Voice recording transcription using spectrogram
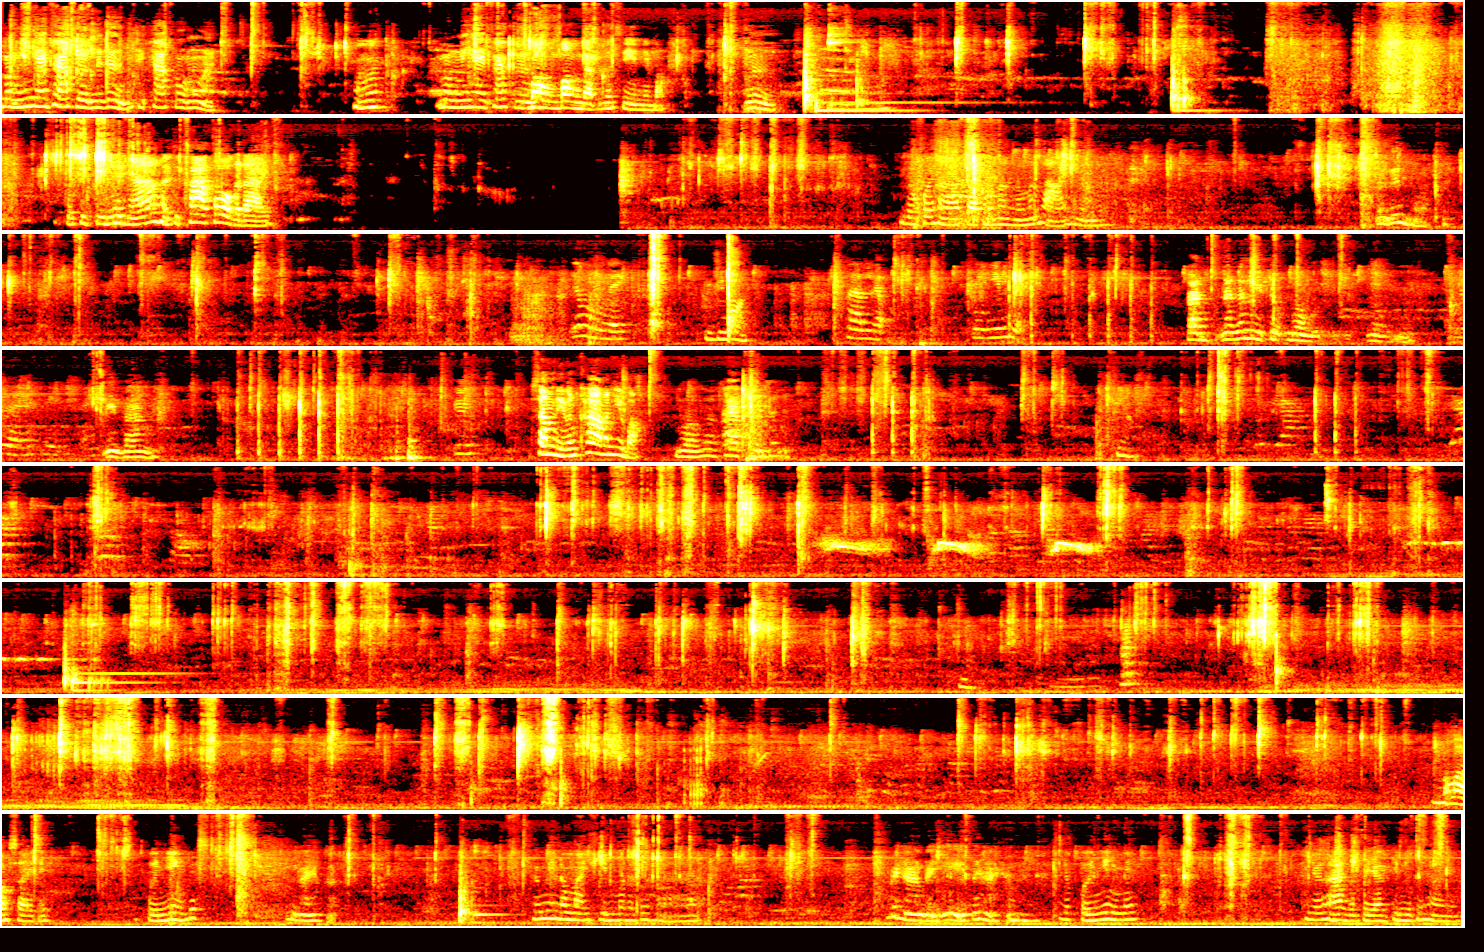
มองยังไงพาเครื่องนี่เด้อมันสิพาโคงหน่อยหืมมองยังไงพาเครื่องบ้องบ้องแบบลูซีนนี่บอกเออก็จะกินเห็ดหยังให้จะฆ่าข้อก็ได้เราค่อยหาจับให้มันนะมันหลายอย่างนี้ มันเรื่องบอก เรื่องอะไร พี่ที่นอนทานแล้วมียิ้มเลยกันนั่นนั่นมีตุกบ่งบ่งเหนื่อยมีแสงมีบางอืมซ้ำนี่มันฆ่ามันอยู่บ่บอกว่าพาเครื่องเด้อ บ่เอาใส่ดิปืนยิงดิไงก็เพื่อมีหน้ำไม้กินบ่ได้ไปหา ไปหาได้อีไปหาอืมเดี๋ยวปืนยิงดิ เนื้อหาก็ไปอยากกินก็ไปหาอยู่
